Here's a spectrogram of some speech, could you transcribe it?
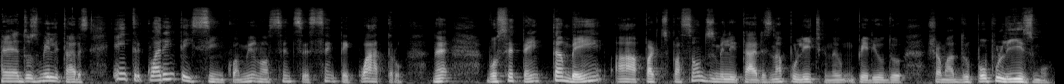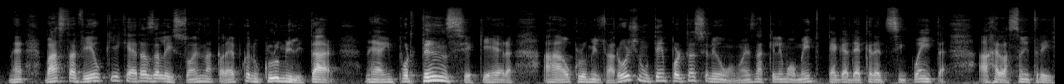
é, dos militares. Entre 45 a 1964, né, você tem também a participação dos militares na política, num período chamado do populismo. Né? Basta ver o que, que eram as eleições naquela época no clube militar, né? a importância que era a, o clube militar. Hoje não tem importância nenhuma, mas naquele momento, pega a década de 50, a relação entre,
